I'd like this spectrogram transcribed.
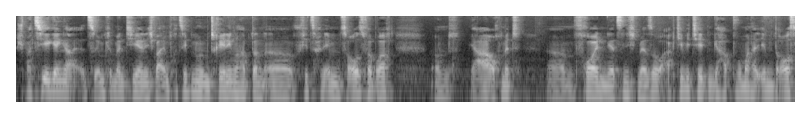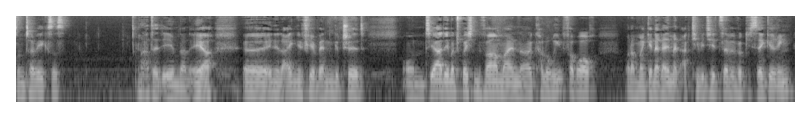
Spaziergänge zu implementieren. Ich war im Prinzip nur im Training und habe dann äh, viel Zeit eben zu Hause verbracht. Und ja, auch mit ähm, Freunden jetzt nicht mehr so Aktivitäten gehabt, wo man halt eben draußen unterwegs ist. Man hat halt eben dann eher äh, in den eigenen vier Wänden gechillt. Und ja, dementsprechend war mein äh, Kalorienverbrauch oder mein generell mein Aktivitätslevel wirklich sehr gering.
